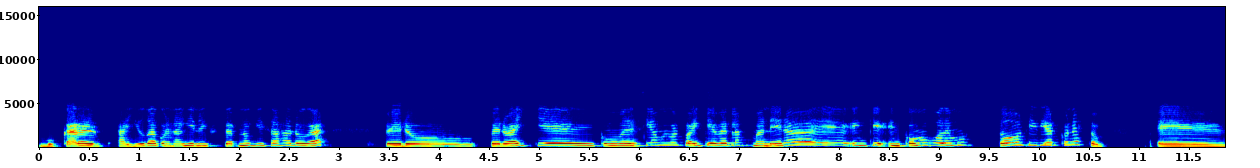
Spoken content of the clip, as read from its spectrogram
buscar ayuda con alguien externo quizás al hogar, pero, pero hay que, como me decía muy bien, hay que ver las maneras eh, en, que, en cómo podemos todos lidiar con esto. Eh,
